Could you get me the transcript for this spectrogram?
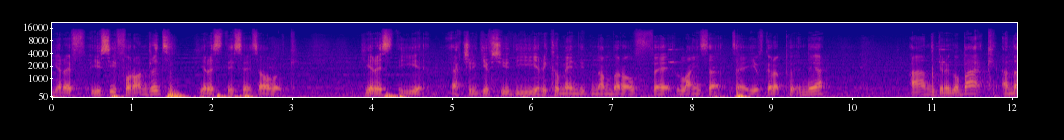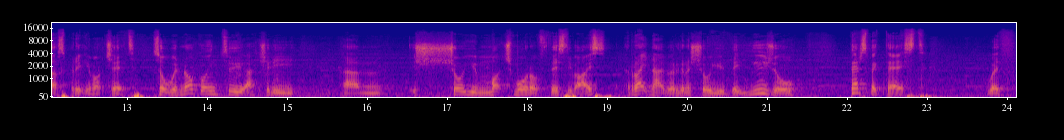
Here, if you see 400, here is this. Oh look, here is the actually gives you the recommended number of uh, lines that uh, you've got to put in there and we're going to go back and that's pretty much it. So we're not going to actually um, show you much more of this device. Right now we're going to show you the usual perspex test with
